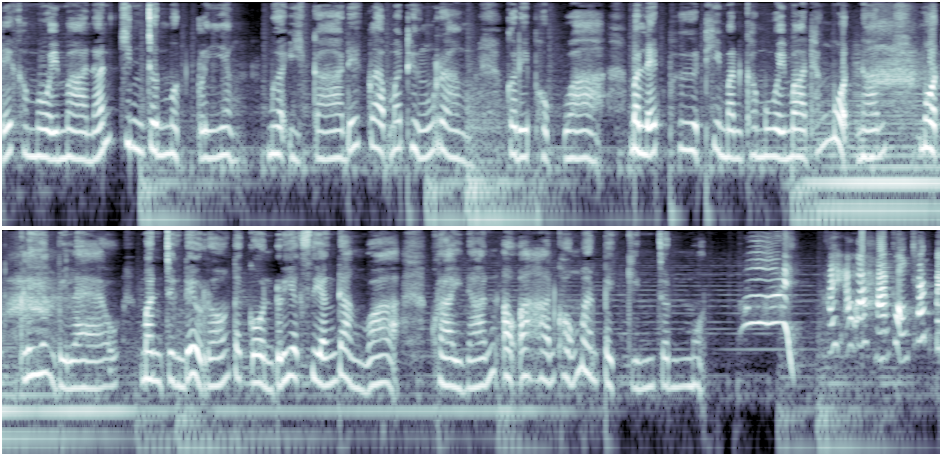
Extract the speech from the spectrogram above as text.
ได้ขโมยมานั้นกินจนหมดเกลี้ยง เมื่ออีกาได้กลับมาถึงรัง ก็ได้พบว่าเมล็ดพืชที่มันขโมยมาทั้งหมดนั้น หมดเกลี้ยงไปแล้ว มันจึงได้ร้องตะโกนเรียกเสียงดังว่า ใครนั้นเอาอาหารของมันไปกินจนหมดใครเอาอาหารของฉันไป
